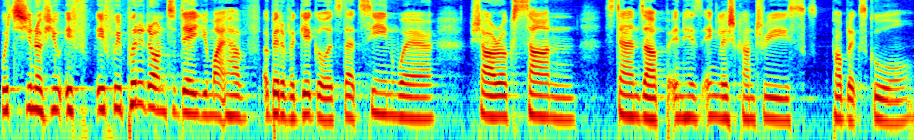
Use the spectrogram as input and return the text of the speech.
which you know if you if if we put it on today you might have a bit of a giggle. It's that scene where Shah Rukh's son stands up in his English country public school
